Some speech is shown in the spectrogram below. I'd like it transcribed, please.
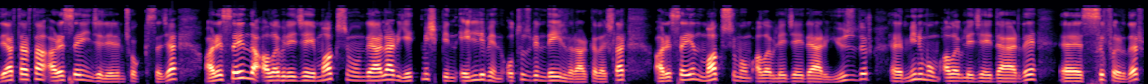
Diğer taraftan RSI'yi inceleyelim çok kısaca. RSI'nin de alabileceği maksimum değerler 70 bin, 50 bin, 30 bin değildir arkadaşlar. RSI'nin maksimum alabileceği değer 100'dür. E, minimum alabileceği değer de e, sıfırdır.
